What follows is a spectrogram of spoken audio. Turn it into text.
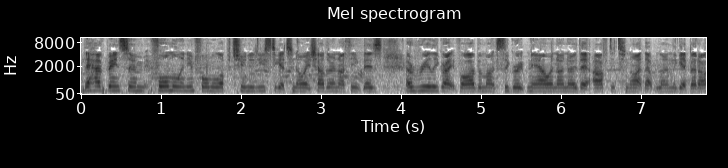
there have been some formal and informal opportunities to get to know each other, and I think there's a really great vibe amongst the group now. And I know that after tonight, that will only get better.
